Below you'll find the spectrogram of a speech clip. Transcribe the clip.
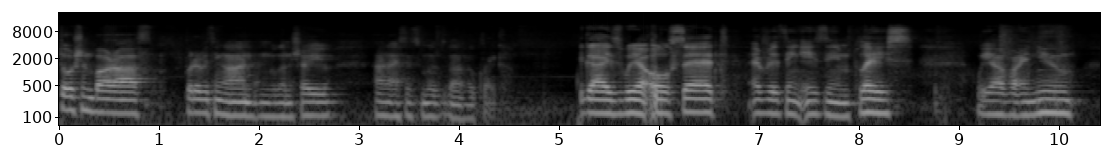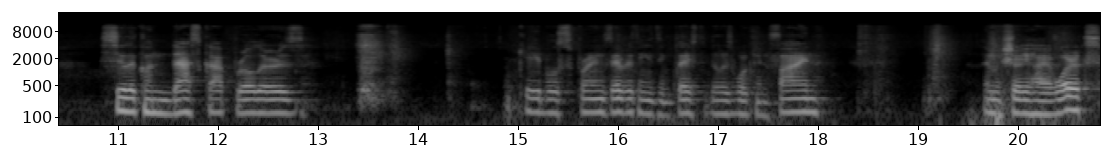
torsion bar off, put everything on, and we're gonna show you how nice and smooth it's gonna look like. Hey guys, we are all set. Everything is in place. We have our new silicone dust cap rollers cable springs everything is in place the door is working fine let me show you how it works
